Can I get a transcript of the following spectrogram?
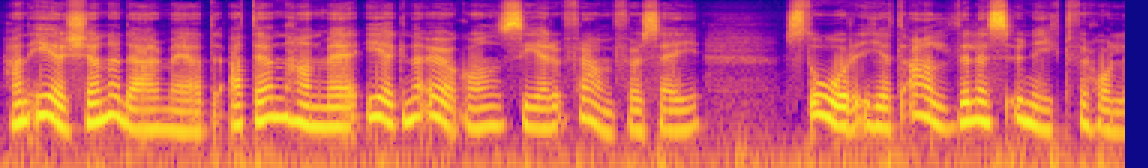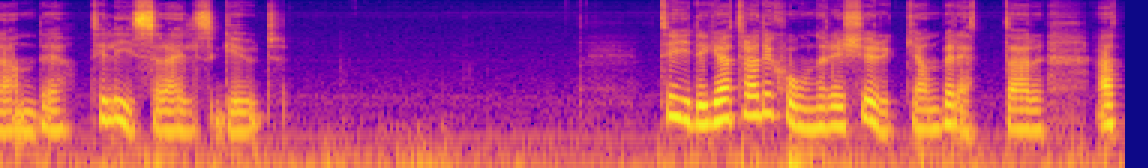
Han erkänner därmed att den han med egna ögon ser framför sig står i ett alldeles unikt förhållande till Israels Gud. Tidiga traditioner i kyrkan berättar att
